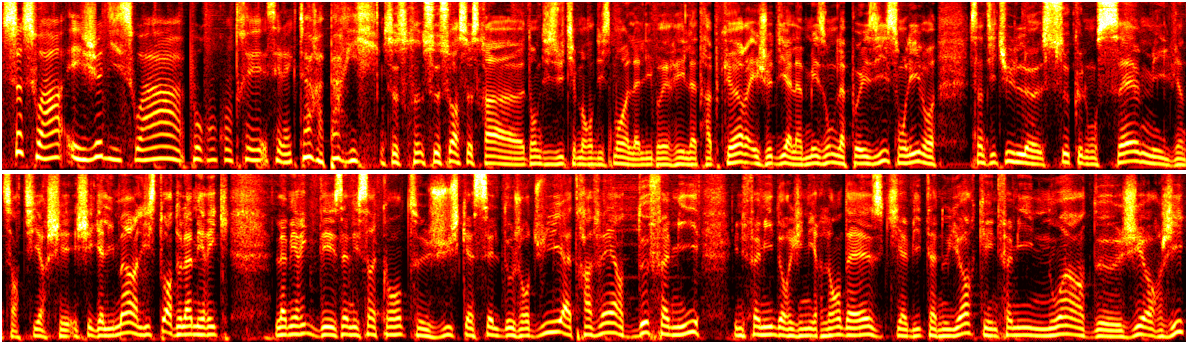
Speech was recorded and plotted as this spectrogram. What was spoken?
ce soir et jeudi soir pour rencontrer ses lecteurs à Paris. Ce, soir, ce sera euh, dans le 18e arrondissement à la librairie L'Attrape-Cœur et jeudi à la Maison de la Poésie. Son livre s'intitule Ce que l'on sème. Il vient de sortir chez, chez Gallimard. L'histoire de l'Amérique. L'Amérique des années 50 jusqu'à celle d'aujourd'hui à travers deux familles. Une famille d'origine irlandaise qui habite à New York et une famille noire de Géorgie.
